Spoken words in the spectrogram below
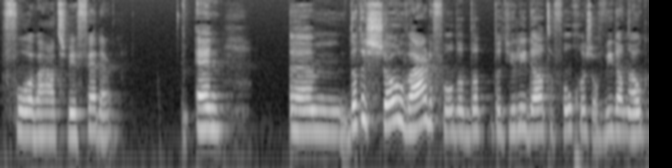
voorwaarts, weer verder. En um, dat is zo waardevol dat, dat, dat jullie dat, de volgers of wie dan ook,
